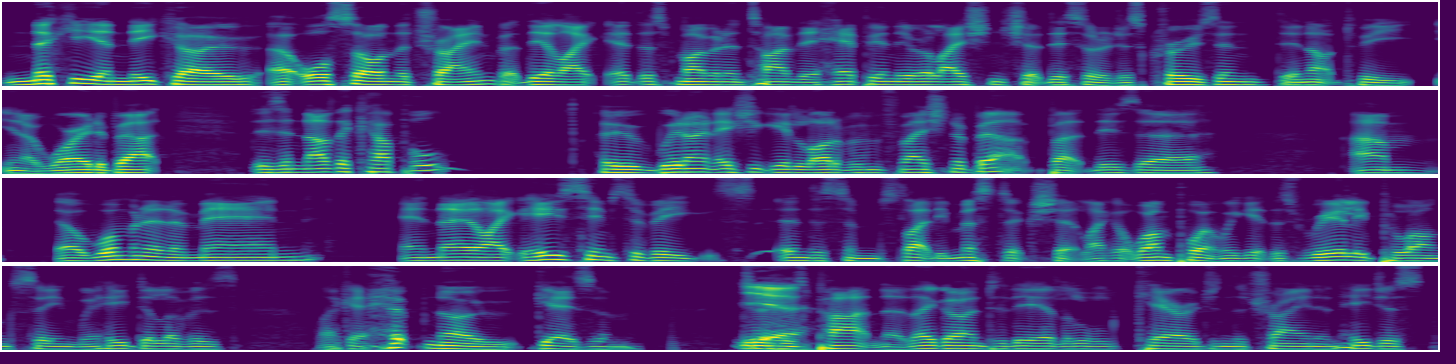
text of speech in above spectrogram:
Nikki and Nico are also on the train, but they're like at this moment in time they're happy in their relationship. They're sort of just cruising. They're not to be you know worried about. There's another couple who we don't actually get a lot of information about, but there's a um a woman and a man, and they like he seems to be into some slightly mystic shit. Like at one point we get this really prolonged scene where he delivers like a hypnogasm to Yeah. his partner. They go into their little carriage in the train, and he just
